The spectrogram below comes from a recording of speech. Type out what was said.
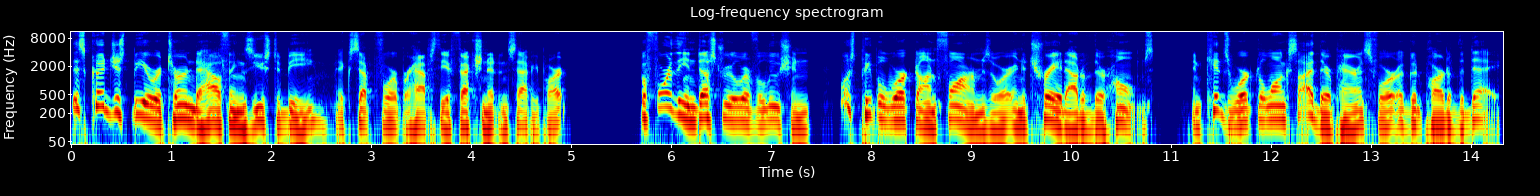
This could just be a return to how things used to be, except for perhaps the affectionate and sappy part. Before the Industrial Revolution, most people worked on farms or in a trade out of their homes, and kids worked alongside their parents for a good part of the day.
